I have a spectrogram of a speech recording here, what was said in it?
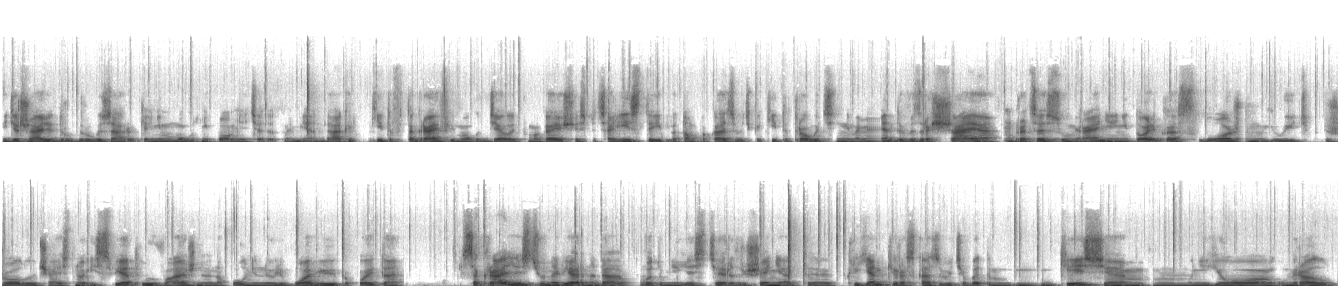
и держали друг друга за руки. Они могут не помнить этот момент, да, какие-то фотографии могут делать помогающие специалисты и потом показывать какие-то трогательные моменты, возвращая процессу умирания не только сложную и тяжелую часть, но и светлую, важную, наполненную любовью и какой-то сакральностью, наверное, да, вот у меня есть разрешение от э, клиентки рассказывать об этом кейсе. У нее умирал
